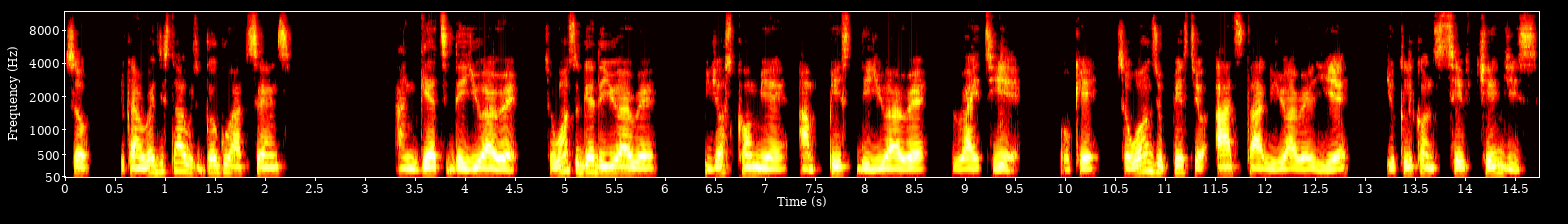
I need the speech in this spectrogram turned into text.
So you can register with google adsense and get the url so once you get the url you just come here and paste the url right here okay? So once you paste your ad tag url here you click on save changes.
